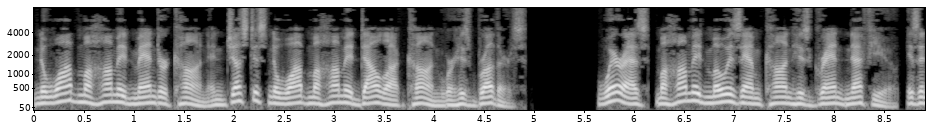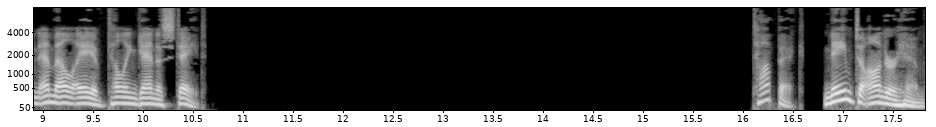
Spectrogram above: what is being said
Nawab Muhammad Mandir Khan and Justice Nawab Muhammad Daulat Khan were his brothers. Whereas, Muhammad Moazzam Khan his grand-nephew, is an MLA of Telangana state. Name to honor him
